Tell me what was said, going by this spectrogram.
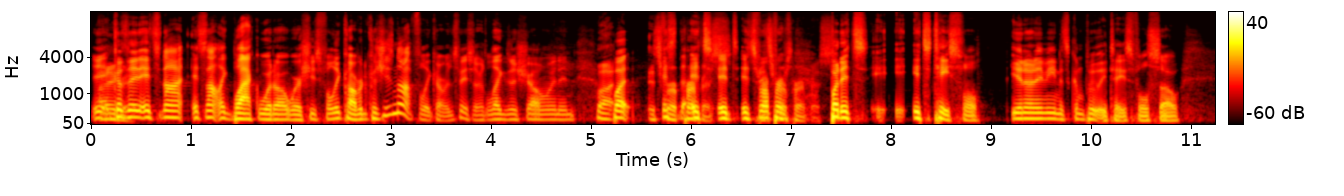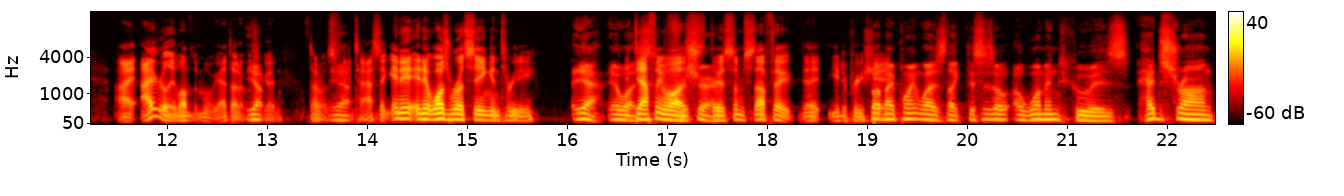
Because agree. it, it's not it's not like Black Widow where she's fully covered because she's not fully covered. Face her legs are showing, and But, but it's for a it's- purpose. it's- it's- it's for a purpose. purpose. but it's i- it's tasteful. You know what I mean? It's completely tasteful. So I, I really love the movie. I thought it was Yep. good. thought it was Yeah. fantastic, and it and it was worth seeing in 3D. Yeah, it was it definitely was. sure. There's some stuff that, that you'd appreciate. But my point was like this is a, a woman who is headstrong.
